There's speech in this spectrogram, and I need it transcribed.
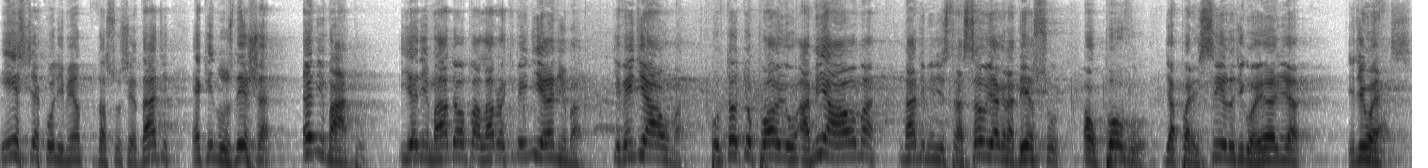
Este acolhimento da sociedade é que nos deixa animado. E animado é uma palavra que vem de ânima, que vem de alma. Portanto, eu ponho a minha alma na administração e agradeço ao povo de Aparecida, de Goiânia e de Goiás.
